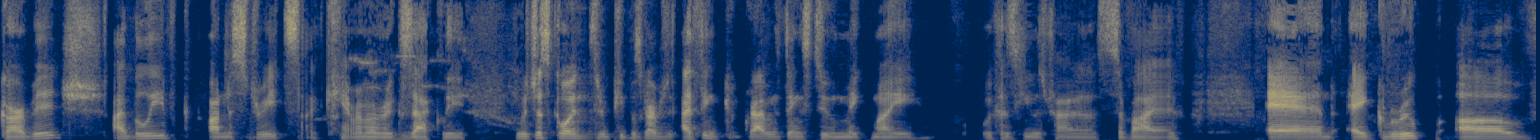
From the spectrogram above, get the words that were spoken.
garbage, I believe, on the streets. I can't remember exactly. He was just going through people's garbage. I think grabbing things to make money because he was trying to survive. And a group of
